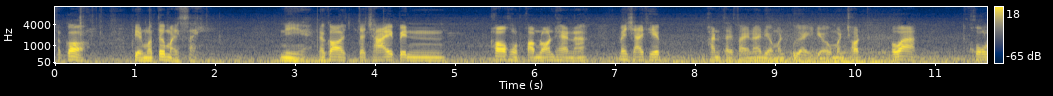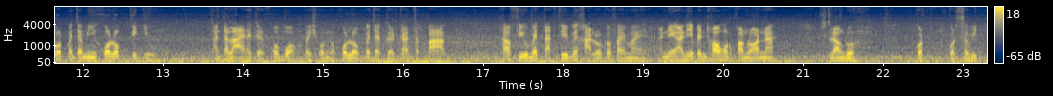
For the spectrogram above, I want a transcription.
แล้วก็เปลี่ยนมอเตอร์ใหม่ใส่ นี่ แล้วก็จะใช้เป็นท่อหดความร้อนแทนนะ ไม่ใช้เทปพันสายไฟนะ เดี๋ยวมันเปื่อยเดี๋ยวมันช็อต เพราะว่าโค้งรถมันจะมีขั้วลบติดอยู่ อันตรายถ้าเกิดขั้วบวกไปชนกับขั้วลบก็จะเกิดการสปาร์กถ้าฟิวไม่ตัดฟิวไม่ขาดรถก็ไฟไหม้ อันนี้อันนี้เป็นท่อหดความร้อนนะ ลองดู กดกดสวิตช์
